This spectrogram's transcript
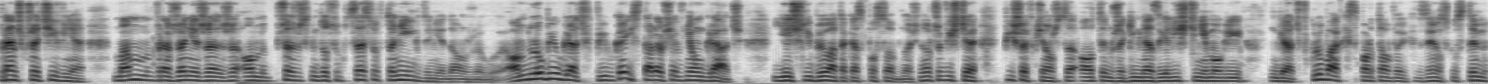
Wręcz przeciwnie. Mam wrażenie, że, że on przede wszystkim do sukcesów to nigdy nie dążył. On lubił grać w piłkę i starał się w nią grać, jeśli była taka sposobność. No oczywiście pisze w książce o tym, że gimnazjaliści nie mogli grać w klubach sportowych, w związku z tym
